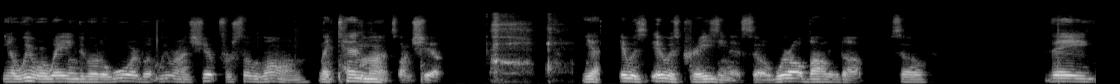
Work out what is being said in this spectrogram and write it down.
you know, we were waiting to go to war, but we were on ship for so long, like 10 months on ship. Yeah, it was it was craziness. So we're all bottled up. So they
